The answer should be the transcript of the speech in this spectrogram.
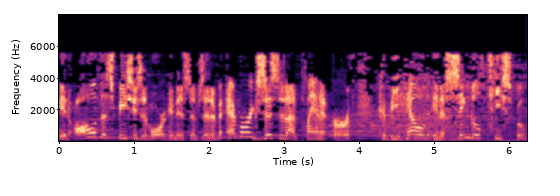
in all of the species of organisms that have ever existed on planet Earth could be held in a single teaspoon.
